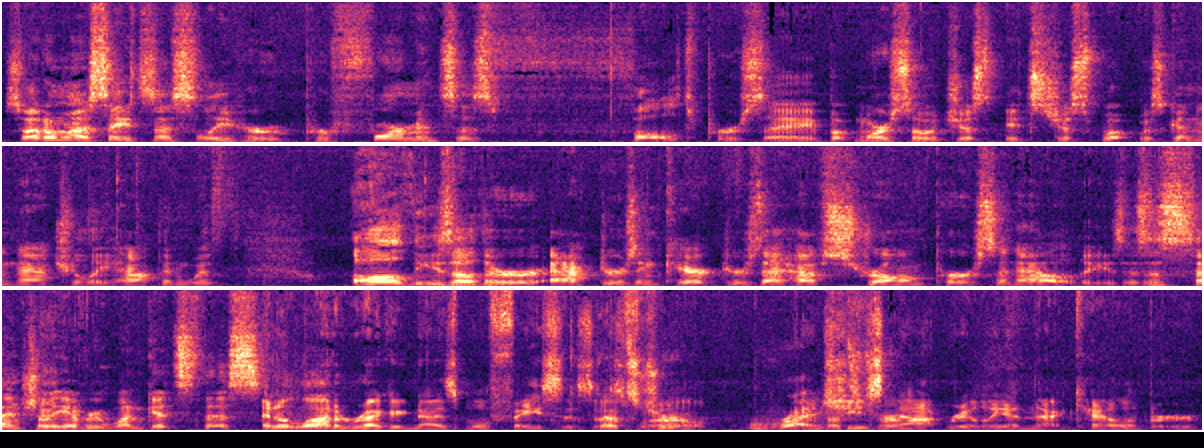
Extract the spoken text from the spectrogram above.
So I don't want to say it's necessarily her performance's fault per se, but more so just it's just what was going to naturally happen with all these other actors and characters that have strong personalities. Is essentially And- everyone gets this. and a lot of recognizable faces That's as true. well. Right. and That's she's true. not really in that caliber.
